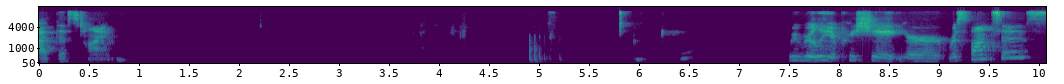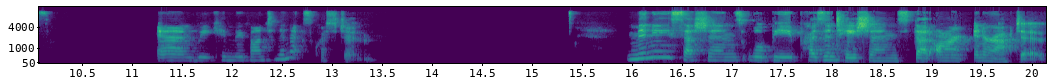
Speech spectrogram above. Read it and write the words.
at this time? Okay. We really appreciate your responses and we can move on to the next question. Many sessions will be presentations that aren't interactive.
